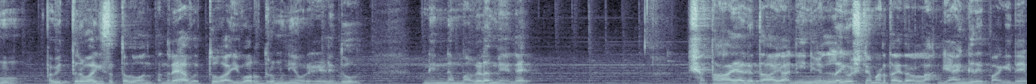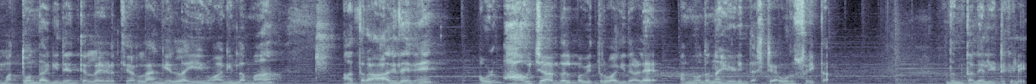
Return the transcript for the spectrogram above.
ಹ್ಞೂ ಪವಿತ್ರವಾಗಿ ಸತ್ತಳು ಅಂತಂದರೆ ಅವತ್ತು ಐವ ರುದ್ರಮುನಿಯವರು ಹೇಳಿದ್ದು, ನಿನ್ನ ಮಗಳ ಮೇಲೆ ಶತಾಯ ಗತಾಯ, ನೀನು ಎಲ್ಲ ಯೋಚನೆ ಮಾಡ್ತಾ ಇದ್ದಾರಲ್ಲ ಗ್ಯಾಂಗ್ ರೇಪ್ ಆಗಿದೆ, ಮತ್ತೊಂದಾಗಿದೆ ಅಂತೆಲ್ಲ ಹೇಳ್ತೀಯಲ್ಲ, ಹಂಗೆಲ್ಲ ಏನೂ ಆಗಿಲ್ಲಮ್ಮ. ಆ ಥರ ಆಗದೇನೆ ಅವಳು ಆ ವಿಚಾರದಲ್ಲಿ ಪವಿತ್ರವಾಗಿದ್ದಾಳೆ ಅನ್ನೋದನ್ನು ಹೇಳಿದ್ದಷ್ಟೇ ಅವರು ಸಹಿತ. ಅದನ್ನು ತಲೆಯಲ್ಲಿ ಇಟ್ಕೊಳ್ಳಿ.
